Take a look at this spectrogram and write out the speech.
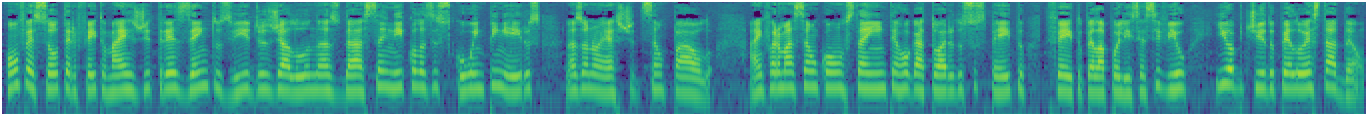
confessou ter feito mais de 300 vídeos de alunas da St. Nicholas School em Pinheiros, na zona oeste de São Paulo. A informação consta em interrogatório do suspeito, feito pela Polícia Civil e obtido pelo Estadão.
